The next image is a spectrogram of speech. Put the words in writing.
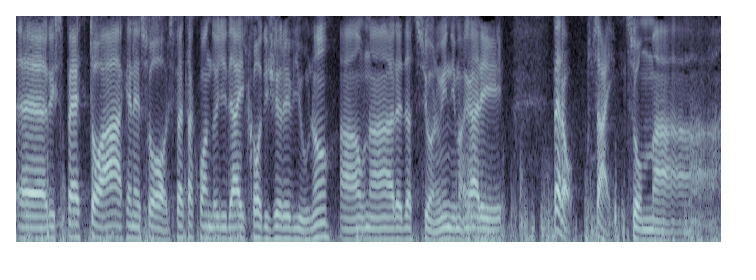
eh, rispetto a, che ne so, rispetto a quando gli dai il codice review, no? A una redazione, quindi magari... Però, sai, insomma,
